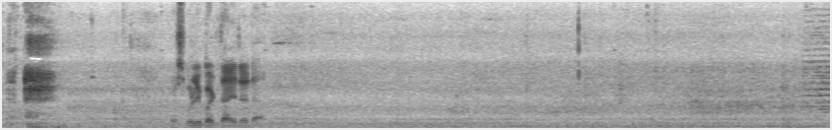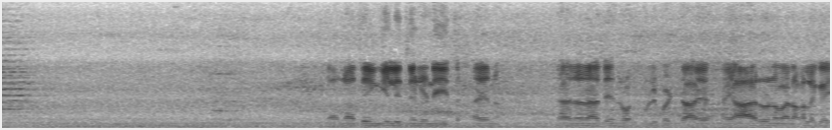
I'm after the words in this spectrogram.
Cross Boulevard tayo dadaan. Daan natin yung gilid ni Lunita. Ayan o. Daan na natin, Ross Boulevard tayo. May araw naman nakalagay.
